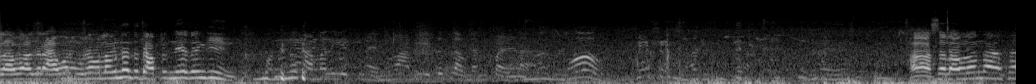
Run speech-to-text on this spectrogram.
लावा जर आव्हान उरवलं ना तर आपण नाही सांगीन. म्हणूनच आम्हाला येत नाही म्हणून आम्ही एकच लावणार पाळणार. हा असा लावला ना असा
